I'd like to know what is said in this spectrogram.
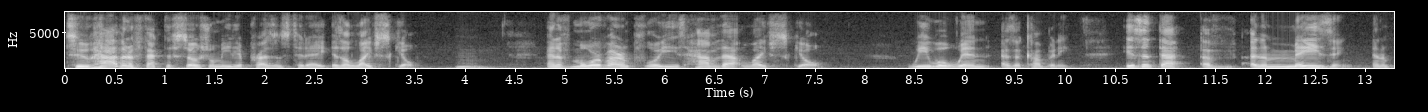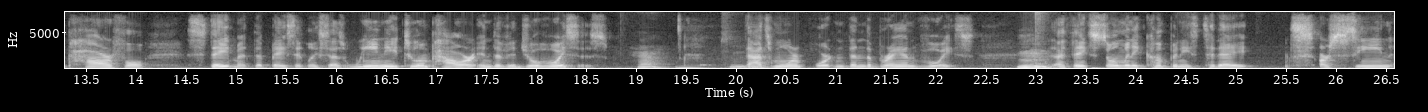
to have an effective social media presence today is a life skill. Hmm. And if more of our employees have that life skill, we will win as a company. Isn't that a, an amazing and a powerful statement that basically says we need to empower individual voices? Yeah. absolutely. That's more important than the brand voice. Hmm. I think so many companies today are seen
